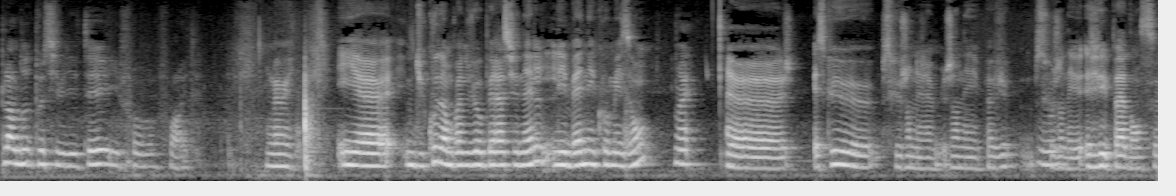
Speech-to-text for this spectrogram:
plein d'autres possibilités, il faut, faut arrêter. Oui, oui. Et euh, du coup, d'un point de vue opérationnel, les bennes éco-maison, ouais. Euh, est-ce que, parce que j'en ai, j'en ai pas vu, parce que j'en ai, pas dans, ce,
